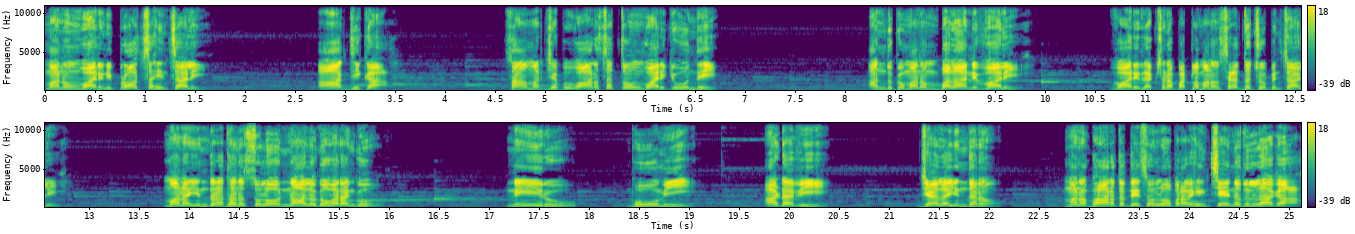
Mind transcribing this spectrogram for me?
మనం వారిని ప్రోత్సహించాలి. ఆర్థిక సామర్థ్యపు వారసత్వం వారికి ఉంది. అందుకు మనం బలాన్నివ్వాలి. వారి రక్షణ పట్ల మనం శ్రద్ధ చూపించాలి. మన ఇంద్రధనుస్సులో నాలుగవ రంగు నీరు భూమి అడవి జల ఇంధనం. మన భారతదేశంలో ప్రవహించే నదుల్లాగా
